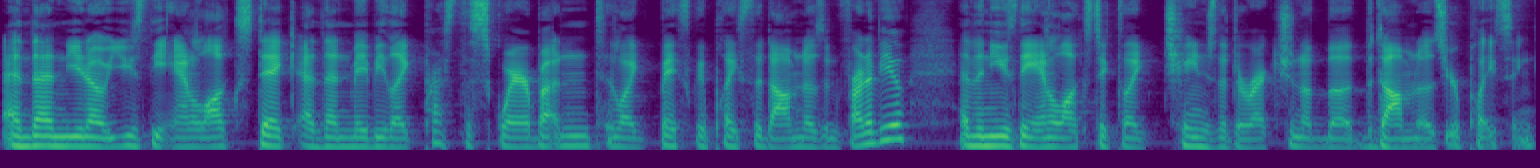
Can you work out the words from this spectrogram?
and then, you know, use the analog stick and then maybe like press the square button to like basically place the dominoes in front of you and then use the analog stick to like change the direction of the, the dominoes you're placing.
